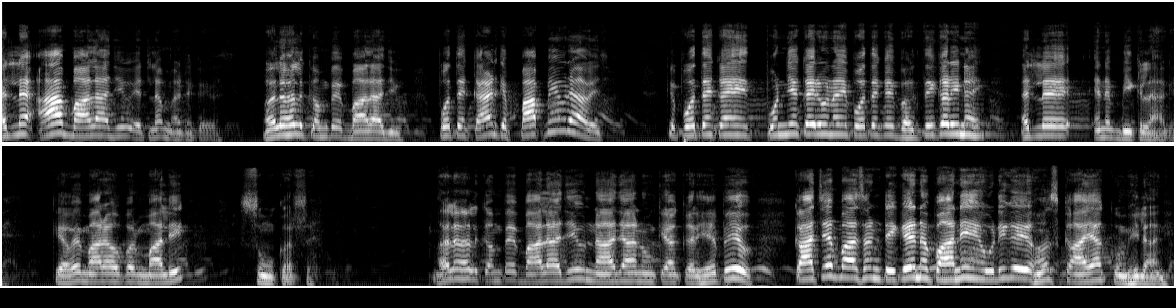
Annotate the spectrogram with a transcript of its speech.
એટલે આ બાલાજીવ એટલા માટે કહ્યું. છે હલહલ કંપે બાલાજીવ પોતે કારણ કે પાપ બીવડાવે છે કે પોતે કંઈ પુણ્ય કર્યું નહીં, પોતે કંઈ ભક્તિ કરી નહીં, એટલે એને બીક લાગે કે હવે મારા ઉપર માલિક શું કરશે? હલહલ કંપે બાલાજીવ ના જાનું ક્યાં કરીએ પીવ. કાચે બાસણ ટીકે ને પાણી, ઉડી ગઈ હંસ કાયા કુંભીલાની.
